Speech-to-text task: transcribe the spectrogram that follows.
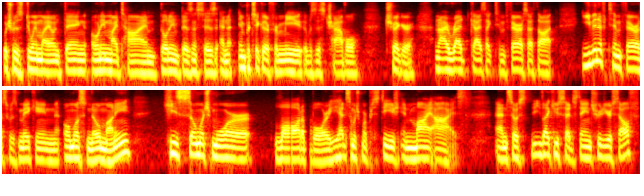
which was doing my own thing, owning my time, building businesses, and in particular for me, it was this travel trigger. And I read guys like Tim Ferriss. I thought, even if Tim Ferriss was making almost no money, he's so much more laudable, or he had so much more prestige in my eyes. And so, like you said, staying true to yourself,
